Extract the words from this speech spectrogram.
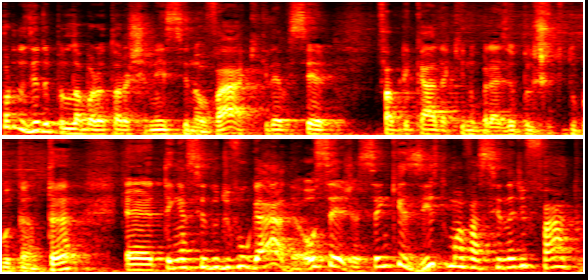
produzido pelo laboratório chinês Sinovac, que deve ser fabricada aqui no Brasil pelo Instituto Butantan, é, tenha sido divulgada. Ou seja, sem que exista uma vacina de fato.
